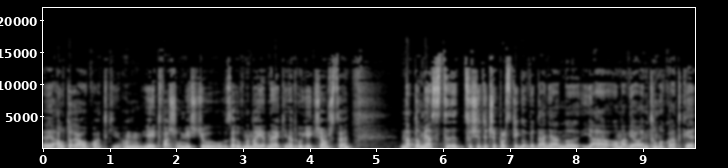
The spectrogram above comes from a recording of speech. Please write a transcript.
e, autora okładki. On jej twarz umieścił zarówno na jednej, jak i na drugiej książce. Natomiast e, co się tyczy polskiego wydania, no ja omawiałem tą okładkę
